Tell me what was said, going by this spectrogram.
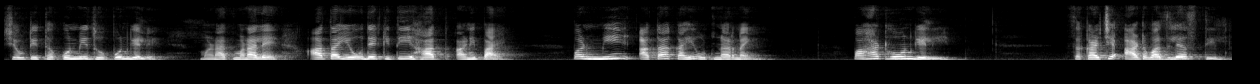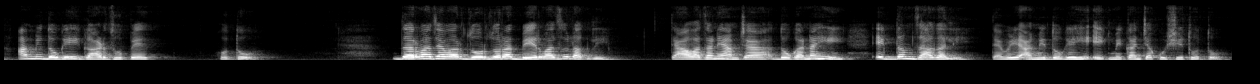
शेवटी थकून मी झोपून गेले. मनात म्हणाले आता येऊ दे किती हात आणि पाय. पण मी आता काही उठणार नाही. पहाट होऊन गेली. सकाळचे आठ वाजले असतील आम्ही दोघेही गाढ झोपेत होतो. दरवाज्यावर जोरजोरात बेर वाजू लागली. त्या आवाजाने आमच्या दोघांनाही एकदम जाग आली. त्यावेळी आम्ही दोघेही एकमेकांच्या कुशीत होतो.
